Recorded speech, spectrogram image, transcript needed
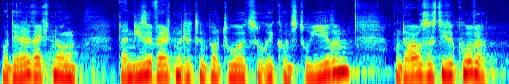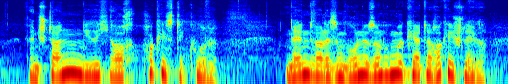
Modellrechnungen dann diese Weltmitteltemperatur zu rekonstruieren. Und daraus ist diese Kurve entstanden, die sich auch Hockeystick-Kurve nennt, weil es im Grunde so ein umgekehrter Hockeyschläger ist.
